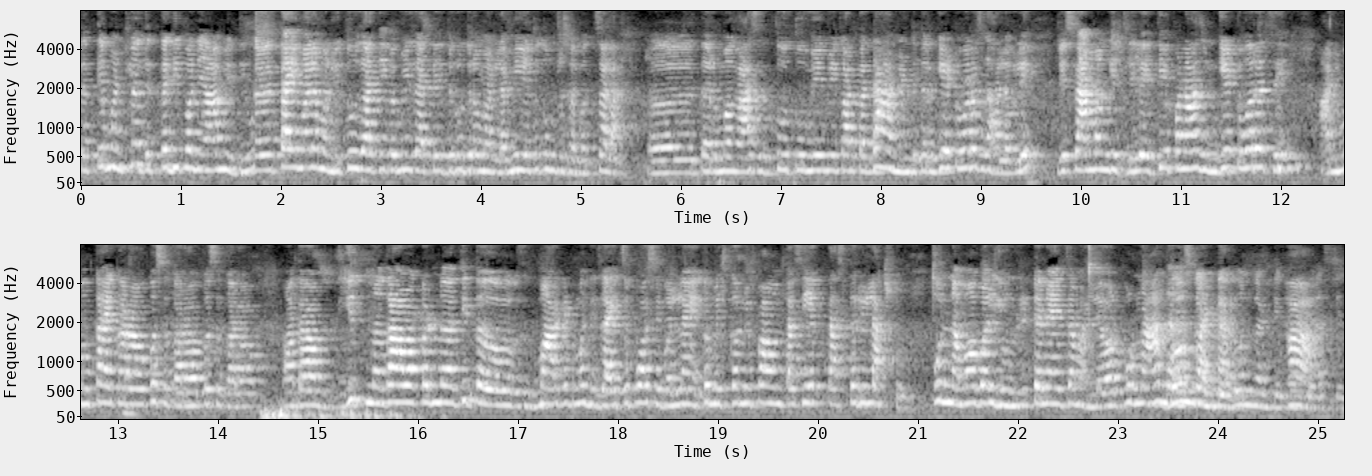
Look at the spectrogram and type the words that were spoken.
तर ते म्हटलं होतं कधी पण या आम्ही देऊ. तर ताई मला म्हणली तू जाते का? मी जाते. तर रुद्र म्हणला मी येतो तुमच्यासोबत चला. तर मग असं तू तू मी मी करता. दहा मिनिटं तर गेटवरच घालवले. जे सामान घेतलेले आहे ते पण अजून गेटवरच आहे. आणि मग काय करावं कसं करावं कसं करावं? आता इथनं गावाकडनं तिथं मार्केटमध्ये जायचं पॉसिबल नाही. कमीत कमी पाऊन तास एक तास तरी लागतो. पुन्हा मोबाईल घेऊन रिटर्न यायचा म्हणल्यावर पूर्ण दोन घंटे. दोन घंटे हा मोडले असतील.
